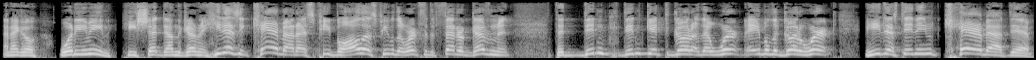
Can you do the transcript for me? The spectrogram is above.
and I go, what do you mean? He shut down the government. He doesn't care about us people, all those people that work for the federal government that didn't didn't get to go to that weren't able to go to work. He just didn't even care about them.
